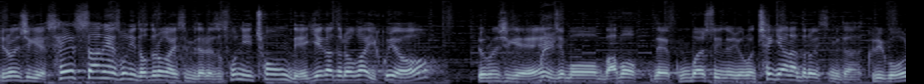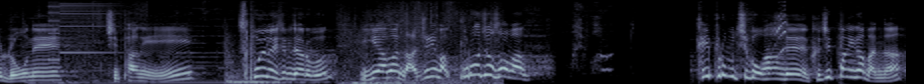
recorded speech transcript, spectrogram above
이런 식의 세 쌍의 손이 더 들어가 있습니다. 그래서 손이 총 4개가 들어가 있고요. 이런 식의 이제 뭐 마법 네, 공부할 수 있는 이런 책이 하나 들어있습니다. 그리고 론의 지팡이 스포일러 있습니다, 여러분. 이게 아마 나중에 막 부러져서 막 테이프로 붙이고 하는데 그 지팡이가 맞나?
